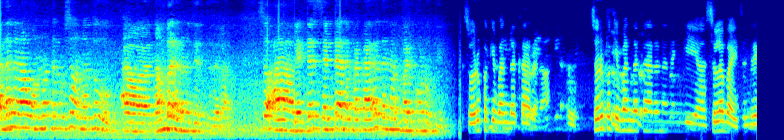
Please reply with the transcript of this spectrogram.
ಅದನ್ನ ನಾವು ಒಂದೊಂದಕ್ಕೂ ಸಹ ಒಂದೊಂದು ನಂಬರ್ ಅನ್ನೋದು ಇರ್ತದಲ್ಲ ಸೊ ಆ ಲೆಟರ್ ಸೆಟ್ ಆದ ಪ್ರಕಾರ ಅದನ್ನ ಬರ್ಕೊಂಡು ಹೋಗ್ತೀವಿ. ಸ್ವರೂಪಕ್ಕೆ ಬಂದ ಕಾರಣ, ಸ್ವರೂಪಕ್ಕೆ ಬಂದ ಕಾರಣ ನಂಗೆ ಸುಲಭ ಆಯ್ತು. ಅಂದ್ರೆ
